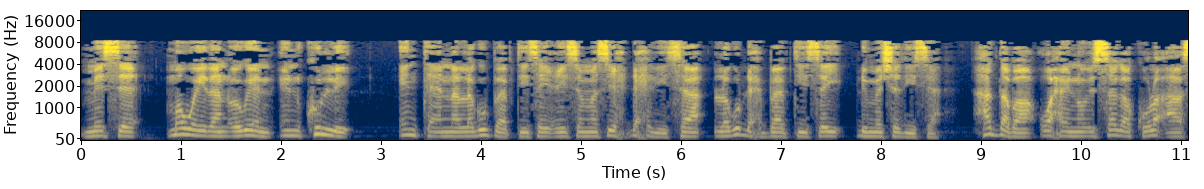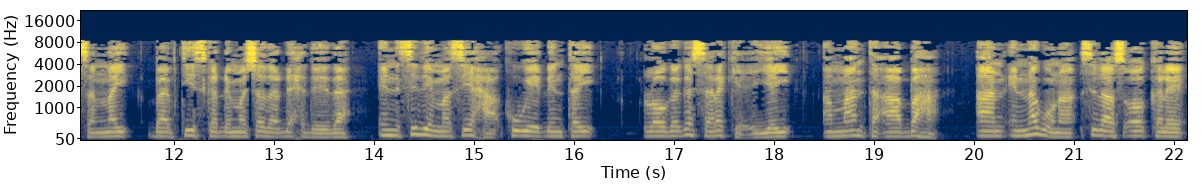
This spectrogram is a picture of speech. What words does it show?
Mise ma waydan ogeen in kulli inteenna lagu baabtiisay ciise masiix dhexdiisa lagu dhex baabtiisay dhimashadiisa haddaba waxaynu isaga kula aasannay baabtiiska dhimashada dhexdeeda in sidii masiixa kuwii dhintay loogaga sara kiciyey ammaanta aabbaha aan innaguna sidaas oo kale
